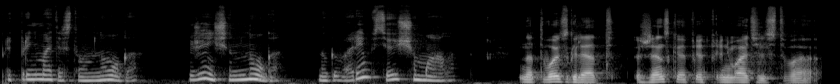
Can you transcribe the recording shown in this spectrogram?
предпринимательства много, женщин много, но говорим все еще мало. На твой взгляд, женское предпринимательство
